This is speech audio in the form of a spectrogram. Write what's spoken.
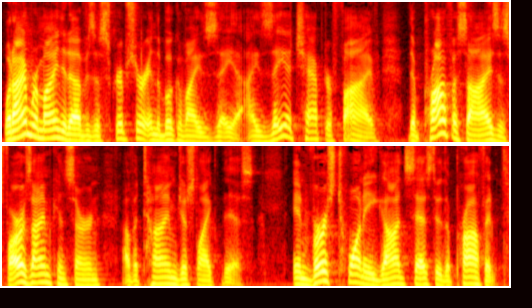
What I'm reminded of is a scripture in the book of Isaiah, Isaiah chapter 5, that prophesies, as far as I'm concerned, of a time just like this in verse 20, God says through the prophet,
